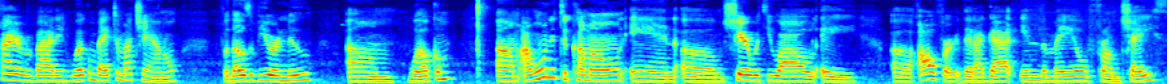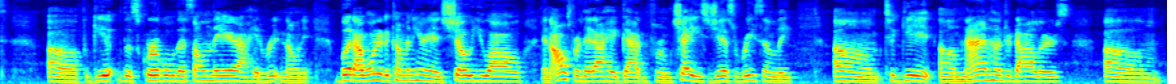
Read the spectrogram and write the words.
Hi everybody, welcome back to my channel. For those of you who are new, um, welcome. Um, I wanted to come on and um, share with you all a uh, offer that I got in the mail from Chase. Uh, forget the scribble that's on there, I had written on it. But I wanted to come in here and show you all an offer that I had gotten from Chase just recently um, to get um, $900 um,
